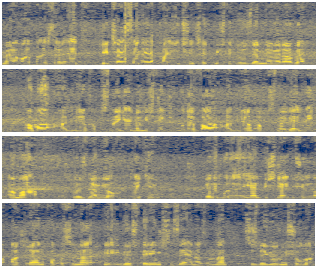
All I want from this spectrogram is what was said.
Merhaba arkadaşlar. Evet, geçen sene kale içini çekmiştik Özlem'le beraber. Ama Hadrian kapısına gelmemiştik. Bu defa Hadrian kapısına geldik ama Özlem yok. Tekim dedim buraya gelmişken şu Hadrian kapısını bir göstereyim size en azından. Siz de görmüş olun.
